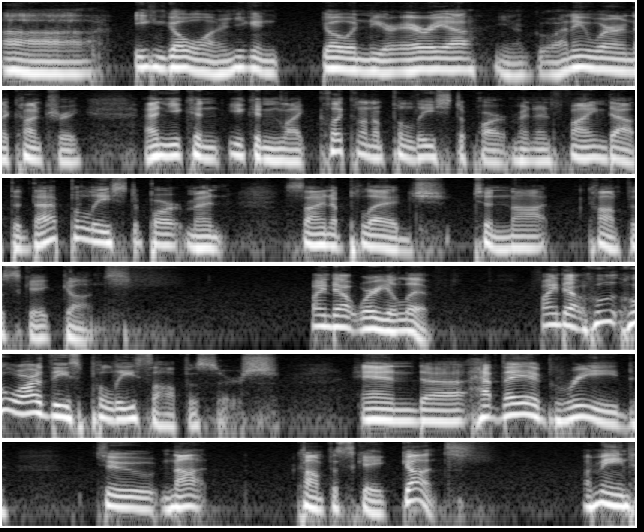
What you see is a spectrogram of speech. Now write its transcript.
Uh you can go on and you can go into your area you know go anywhere in the country and you can you can like click on a police department and find out that that police department sign a pledge to not confiscate guns. Find out where you live. Find out who who are these police officers? And uh, have they agreed to not confiscate guns. I mean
